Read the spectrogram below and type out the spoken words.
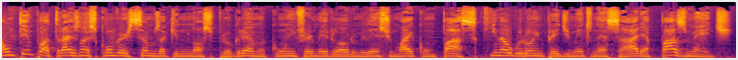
Há um tempo atrás nós conversamos aqui no nosso programa com o enfermeiro Lauro Milêncio Maicon Paz, que inaugurou um empreendimento nessa área, a PazMed.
